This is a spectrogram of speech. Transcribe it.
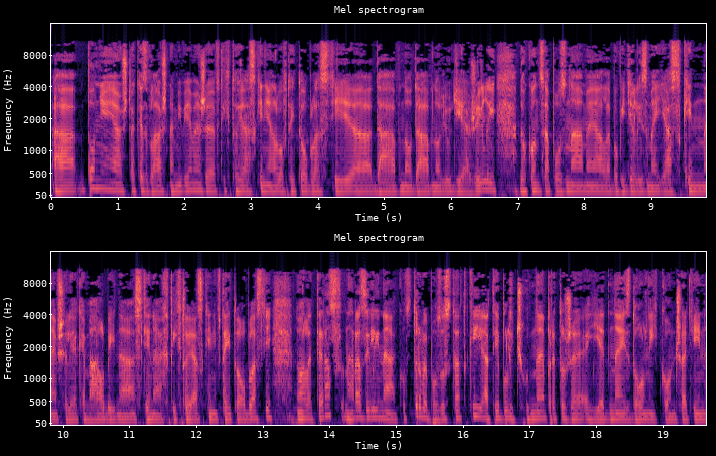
A to nie je až také zvláštne. My vieme, že v týchto jaskyniach alebo v tejto oblasti eh, dávno, dávno ľudia žili. Dokonca poznáme alebo videli sme jaskinné všelijaké malby na stenách týchto jaskyň v tejto oblasti. No ale teraz narazili na kostrové pozostatky a tie boli čudné, pretože jedna jednej z dolných končatín,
